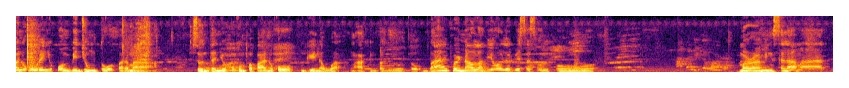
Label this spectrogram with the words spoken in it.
Panoorin niyo po ang bidyong to para ma sundan niyo po kung paano ko ginawa ang aking pagluto. Bye for now. Love you all. God bless us all po. Maraming salamat.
